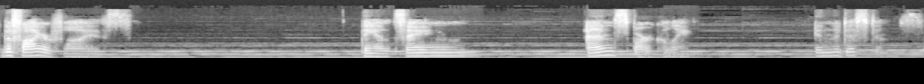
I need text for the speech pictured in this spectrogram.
the fireflies dancing and sparkling in the distance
